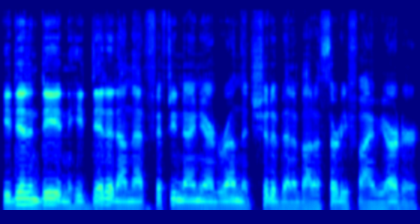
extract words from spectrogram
He did indeed, and he did it on that 59 yard run that should have been about a 35 yarder.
